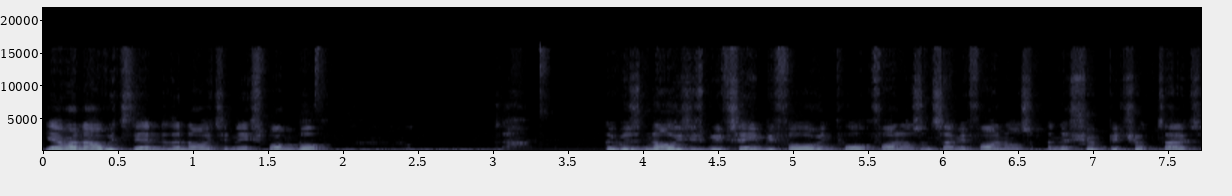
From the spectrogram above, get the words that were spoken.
Yeah, I know it's the end of the night in this one, but there was noises we've seen before in quarterfinals and semi-finals, and they should be chucked out.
